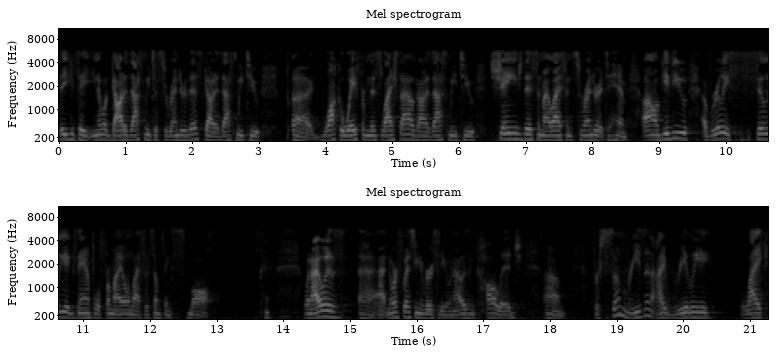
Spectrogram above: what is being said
that you could say, you know what, God has asked me to surrender this. God has asked me to uh, walk away from this lifestyle. God has asked me to change this in my life and surrender it to Him. I'll give you a really silly example from my own life of something small. when I was uh, at Northwest University, when I was in college, um, for some reason, I really liked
